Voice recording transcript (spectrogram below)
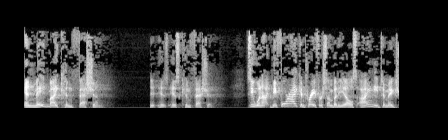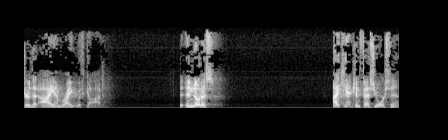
and made my confession. His, his confession. See, when I, before I can pray for somebody else, I need to make sure that I am right with God. And notice, I can't confess your sin.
